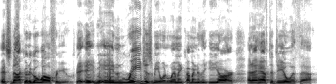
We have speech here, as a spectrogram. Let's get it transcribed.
It's not going to go well for you. It, it, it enrages me when women come into the ER and I have to deal with that.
